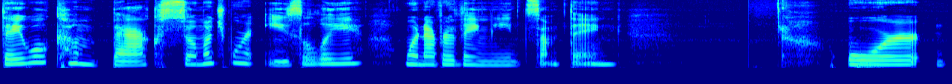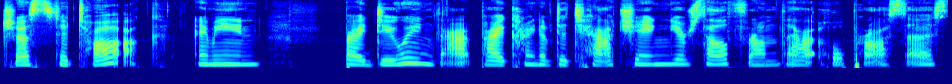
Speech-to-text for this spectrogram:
They will come back so much more easily whenever they need something or just to talk. I mean, by doing that, by kind of detaching yourself from that whole process,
